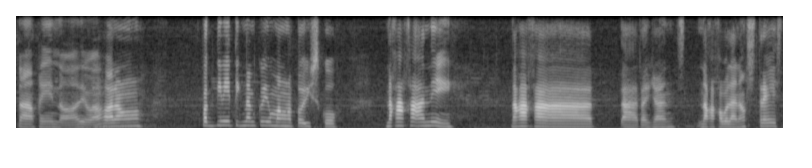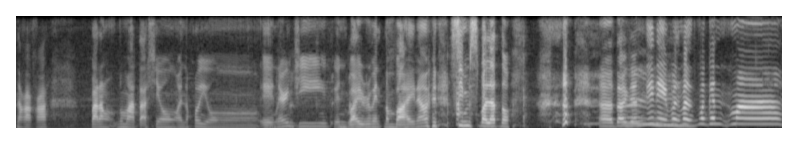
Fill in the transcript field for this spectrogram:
Sa akin, no? Di ba? Parang, pag tinitignan ko yung mga toys ko, nakakaano eh, nakaka, ah, dyan, nakakawala ng stress, nakaka, parang lumataas yung, ano ko, yung energy, environment ng bahay namin. Sims pala to. Ah, tawag dyan, hindi, hindi, ma, ma, magan- ma-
